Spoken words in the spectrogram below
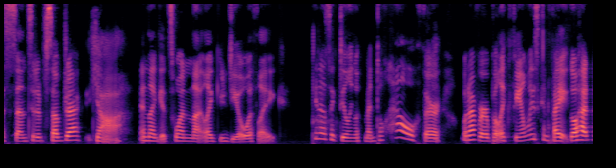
a sensitive subject yeah. and like it's one that like you deal with like you know, it's like dealing with mental health or whatever, but like families can fight. Go ahead.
